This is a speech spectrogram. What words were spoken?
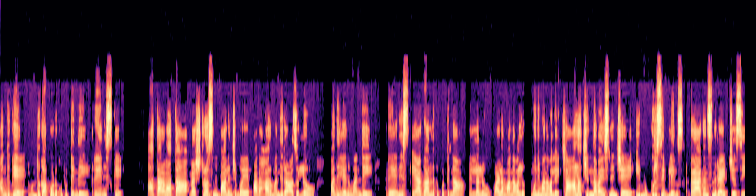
అందుకే ముందుగా కొడుకు పుట్టింది రేనిస్కే. ఆ తర్వాత వెస్ట్రోస్ని పాలించబోయే పదహారు మంది రాజుల్లో పదిహేను మంది రేనిస్ యాగాన్లకు పుట్టిన పిల్లలు వాళ్ళ మనవలు మునిమనవలే చాలా చిన్న వయసు నుంచే ఈ ముగ్గురు సిబ్లింగ్స్ డ్రాగన్స్ని రైడ్ చేసి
